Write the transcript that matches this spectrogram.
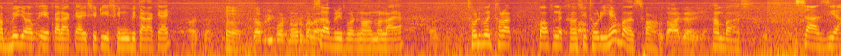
अब भी जो ये करा के आई सी टी स्कैन भी करा के आए। अच्छा। तब रिपोर्ट नॉर्मल सब रिपोर्ट नॉर्मल आया। थोड़ी बहुत थोड़ा कफ ने खांसी थोड़ी है बस हाँ। तो आ जाएगा। हाँ बस। साजिया।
